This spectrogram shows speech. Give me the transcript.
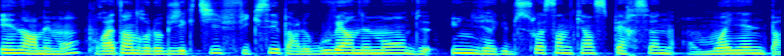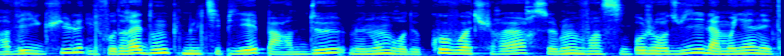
énormément. Pour atteindre l'objectif fixé par le gouvernement de 1,75 personnes en moyenne par véhicule, il faudrait donc multiplier par 2 le nombre de covoitureurs selon Vinci. Aujourd'hui, la moyenne est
